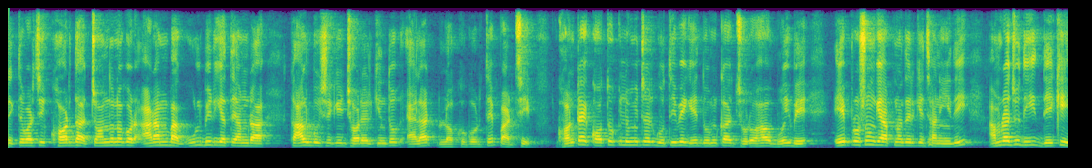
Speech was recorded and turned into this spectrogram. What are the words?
দেখতে পাচ্ছি খড়দা চন্দ্রনগর আরামবাগ, উলবেড়িয়াতে আমরা কালবৈশাখী ঝড়ের কিন্তু অ্যালার্ট লক্ষ্য করতে পারছি। ঘন্টায় কত কিলোমিটার গতিবেগে দমকা ঝোড়ো হাওয়া বইবে, এ প্রসঙ্গে আপনাদেরকে জানিয়ে দিই। আমরা যদি দেখি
